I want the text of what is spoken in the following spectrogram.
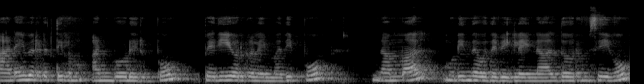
அனைவரிடத்திலும் அன்போடு இருப்போம். பெரியோர்களை மதிப்போம். நம்மால் முடிந்த உதவிகளை நாள்தோறும் செய்வோம்.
